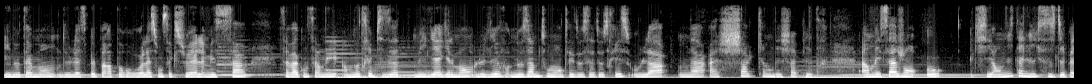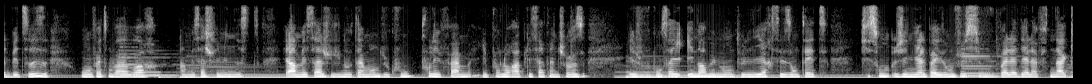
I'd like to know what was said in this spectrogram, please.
et notamment de l'aspect par rapport aux relations sexuelles. Mais ça, ça va concerner un autre épisode, mais il y a également le livre Nos âmes tourmentées de cette autrice, où là, on a à chacun des chapitres un message en haut, qui est en italique si je dis pas de bêtises, où en fait on va avoir un message féministe et un message notamment du coup pour les femmes et pour leur rappeler certaines choses. Et je vous conseille énormément de lire ces en-têtes qui sont géniales, par exemple juste si vous vous baladez à la FNAC,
